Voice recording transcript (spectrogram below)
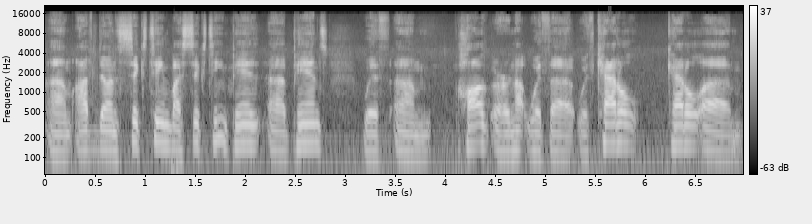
Um, I've done 16 by 16 pen, uh, pens with um, hog or not with uh, with cattle cattle um,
